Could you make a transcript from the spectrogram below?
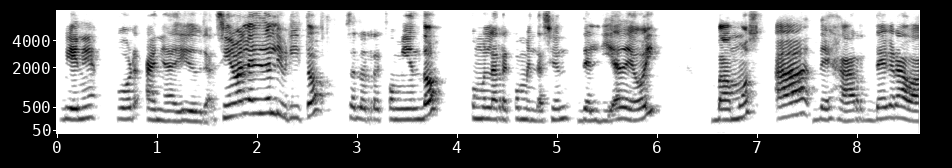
viene por añadidura. Si no han leído el librito, se lo recomiendo como la recomendación del día de hoy. Vamos a dejar de grabar.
